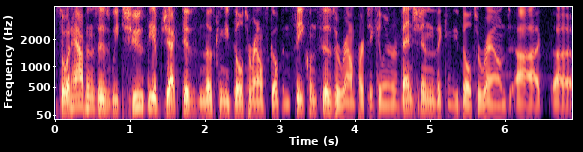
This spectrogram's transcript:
So what happens is we choose the objectives, and those can be built around scope and sequences, around particular interventions. They can be built around uh, uh,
